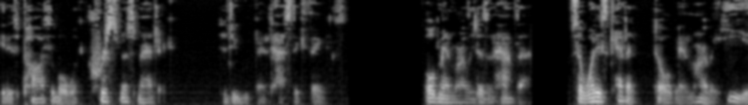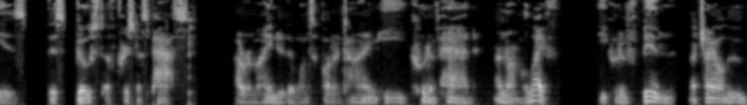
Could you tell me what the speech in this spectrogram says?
It is possible with Christmas magic to do fantastic things. Old Man Marley doesn't have that. So what is Kevin to Old Man Marley? He is this ghost of Christmas past. A reminder that once upon a time he could have had a normal life. He could have been a child who,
